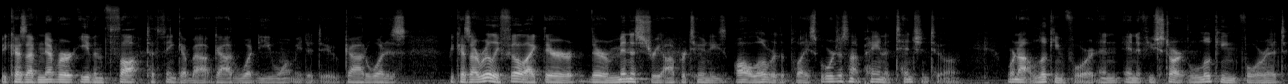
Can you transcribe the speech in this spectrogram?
because I've never even thought to think about God, what do you want me to do? God, what is because I really feel like there there are ministry opportunities all over the place, but we're just not paying attention to them. We're not looking for it, and and if you start looking for it,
